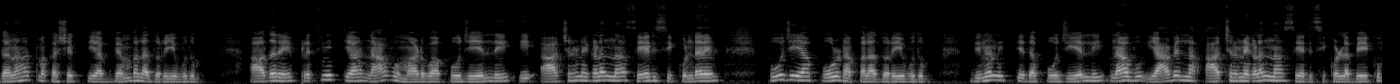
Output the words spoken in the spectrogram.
ಧನಾತ್ಮಕ ಶಕ್ತಿಯ ಬೆಂಬಲ ದೊರೆಯುವುದು. ಆದರೆ ಪ್ರತಿನಿತ್ಯ ನಾವು ಮಾಡುವ ಪೂಜೆಯಲ್ಲಿ ಈ ಆಚರಣೆಗಳನ್ನು ಸೇರಿಸಿಕೊಂಡರೆ ಪೂಜೆಯ ಪೂರ್ಣ ಫಲ ದೊರೆಯುವುದು. ದಿನನಿತ್ಯದ ಪೂಜೆಯಲ್ಲಿ ನಾವು ಯಾವೆಲ್ಲ ಆಚರಣೆಗಳನ್ನು ಸೇರಿಸಿಕೊಳ್ಳಬೇಕು?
